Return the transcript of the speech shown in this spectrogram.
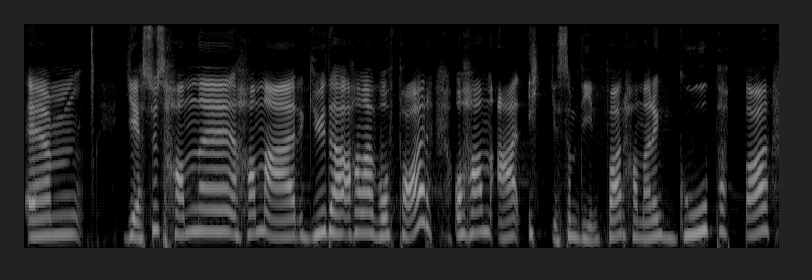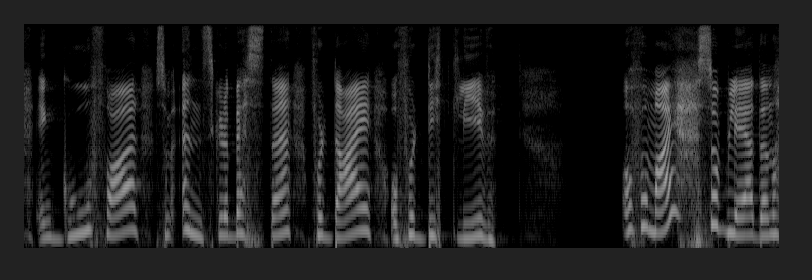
Eh, Jesus han, eh, han, er Gud, han er vår far, og han er ikke som din far. Han er en god pappa, en god far, som ønsker det beste for deg og for ditt liv. Og for meg så ble denne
